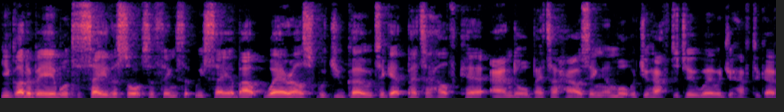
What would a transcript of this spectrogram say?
You got to be able to say the sorts of things that we say about where else would you go to get better healthcare and or better housing, and what would you have to do? Where would you have to go?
